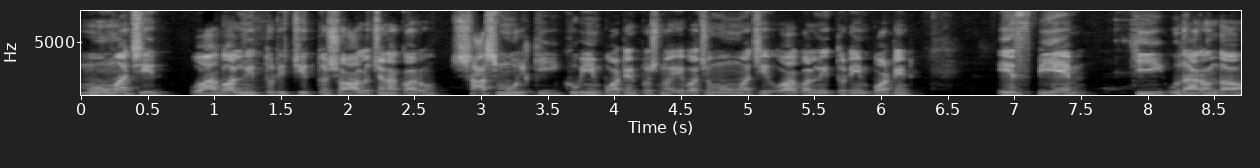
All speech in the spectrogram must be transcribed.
মৌমাছির ওয়াগল নৃত্যটি চিত্ত সহ আলোচনা করো। শ্বাসমূল কি? খুবই ইম্পর্টেন্ট প্রশ্ন। এবছর মৌমাছির ওয়াগল নৃত্যটি ইম্পর্টেন্ট এসপিএম কি? উদাহরণ দাও।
